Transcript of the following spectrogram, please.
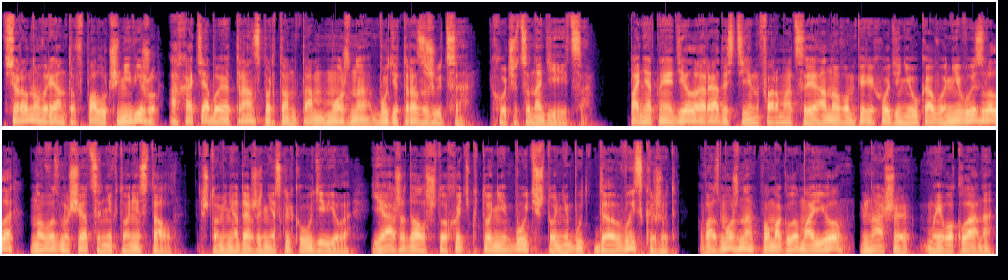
все равно вариантов получше не вижу, а хотя бы транспортом там можно будет разжиться. Хочется надеяться. Понятное дело, радости информации о новом переходе ни у кого не вызвало, но возмущаться никто не стал, что меня даже несколько удивило. Я ожидал, что хоть кто-нибудь что-нибудь да выскажет. Возможно, помогло мое, наше, моего клана,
